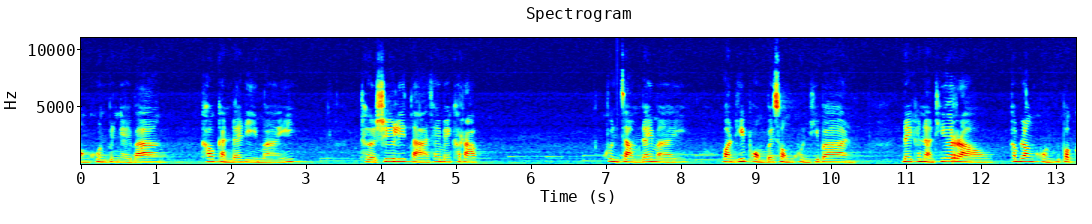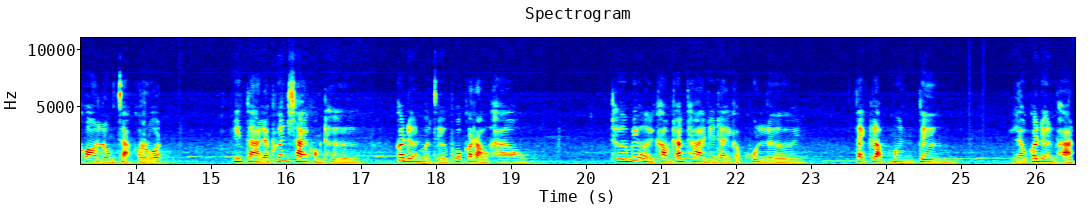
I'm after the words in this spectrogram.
ของคุณเป็นไงบ้าง เข้ากันได้ดีไหม เธอชื่อลิตาใช่ไหมครับ คุณจำได้ไหม วันที่ผมไปส่งคุณที่บ้าน ในขณะที่เรากำลังขนอุปกรณ์ลงจากรถ ลิตาและเพื่อนชายของเธอ ก็เดินมาเจอพวกเราเข้า อไม่เอ่ยคำทักทายใด ๆ กับคุณเลย แต่กลับมึนตึง แล้วก็เดินผ่าน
